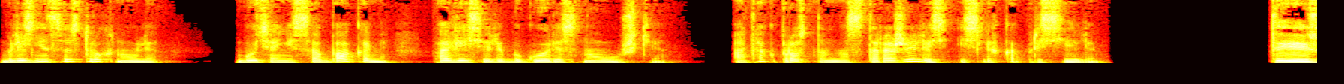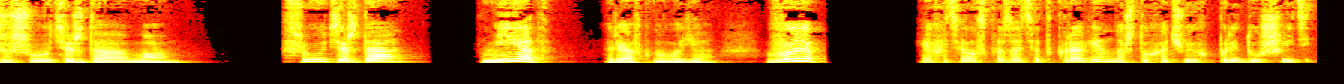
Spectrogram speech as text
Близнецы струхнули. Будь они собаками, повесили бы горестно ушки. А так просто насторожились и слегка присели. «Ты же шутишь, да, мам?» «Шутишь, да?» «Нет!» — рявкнула я. «Вы...» Я хотела сказать откровенно, что хочу их придушить,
